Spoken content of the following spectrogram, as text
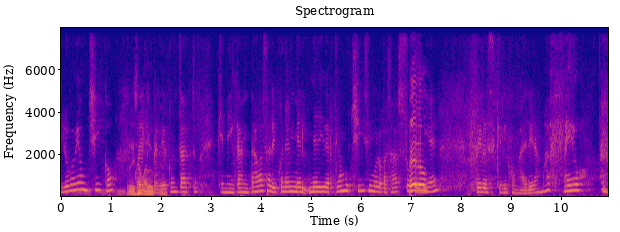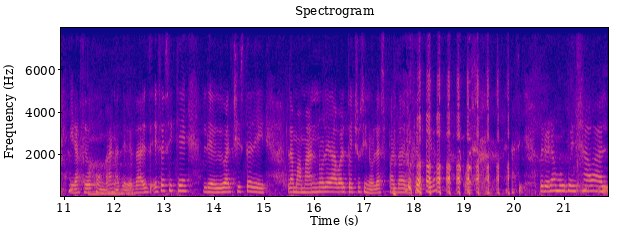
Y luego había un chico Risa con el maluca. que perdí el contacto, que me encantaba salir con él, me, me divertía muchísimo, lo pasaba súper Pero- bien, pero es que el hijo madre era más feo. Era feo con ganas, de verdad. Es- Ese sí que le iba el chiste de la mamá no le daba el pecho sino la espalda de lo feo que era. Pues así. Pero era muy buen chaval.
